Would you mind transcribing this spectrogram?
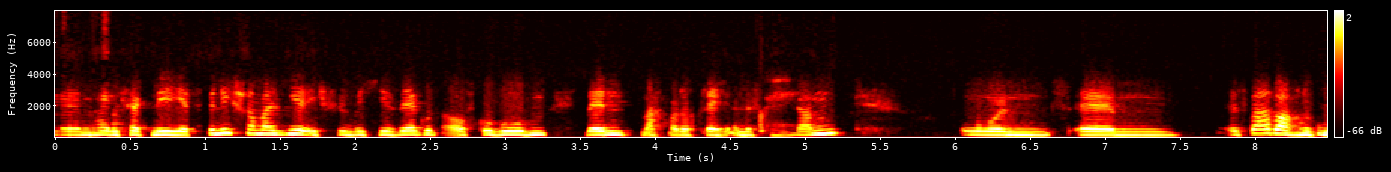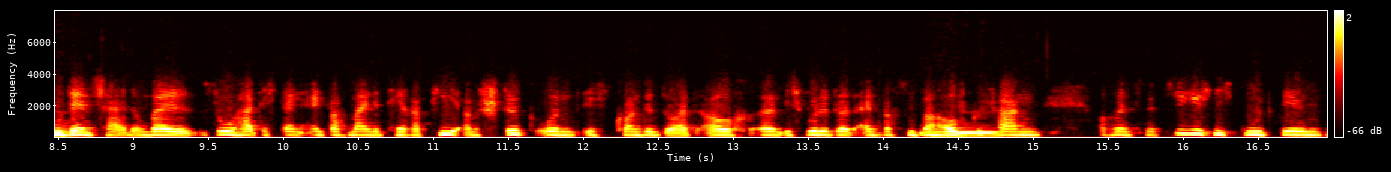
ähm, habe ich gesagt, nee, jetzt bin ich schon mal hier, ich fühle mich hier sehr gut aufgehoben. Wenn, machen wir doch gleich alles okay. zusammen. Und ähm, es war aber auch eine gute mhm. Entscheidung, weil so hatte ich dann einfach meine Therapie am Stück und ich konnte dort auch, äh, ich wurde dort einfach super mhm. aufgefangen, auch wenn es mir psychisch nicht gut ging.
